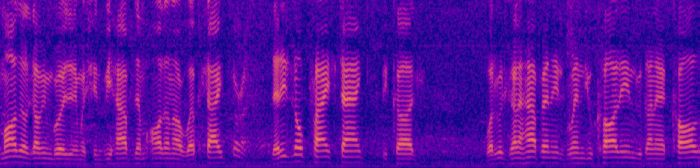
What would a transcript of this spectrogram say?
models of embroidery machine we have them all on our website Correct. there is no price tag because what is going to happen is when you call in we're going to call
